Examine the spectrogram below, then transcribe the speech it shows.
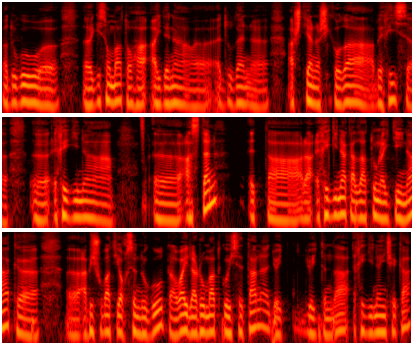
badugu uh, uh, gizon bat oha aidena uh, elduden uh, hastian hasiko da berriz uh, erregina uh, azten, eta ara, erreginak aldatu nahitinak, uh, uh, abisu bat jorzen dugu, eta bai larumat goizetan joit, joiten da erregina intxeka,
